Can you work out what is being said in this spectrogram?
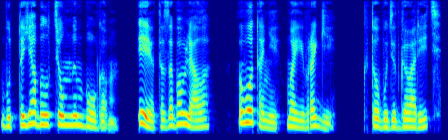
будто я был темным богом. И это забавляло. Вот они, мои враги. «Кто будет говорить?»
